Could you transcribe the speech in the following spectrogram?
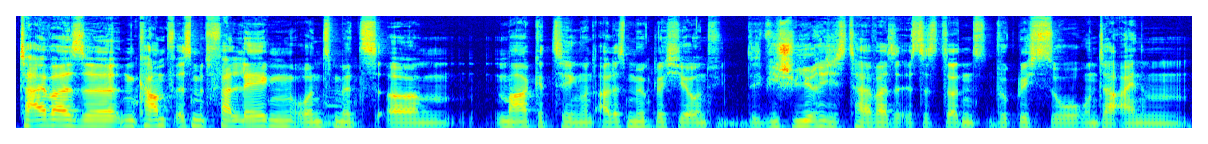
teilweise ein Kampf ist mit Verlegen und mit ähm, Marketing und alles Mögliche und wie, wie, schwierig es teilweise ist, es dann wirklich so unter einem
